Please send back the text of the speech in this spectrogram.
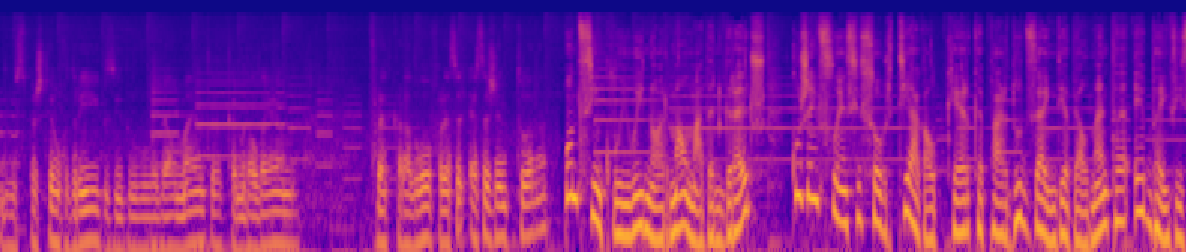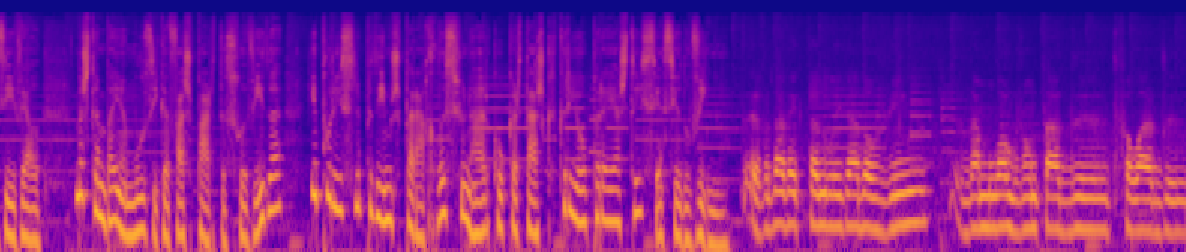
do Sebastião Rodrigues e do Abel Manta, Câmara Leme, Fred Caradolfo, essa, essa gente toda. Onde se inclui o enorme Almada Negreiros, cuja influência sobre Tiago Albuquerque, a par do desenho de Abel Manta, é bem visível. Mas também a música faz parte da sua vida e por isso lhe pedimos para a relacionar com o cartaz que criou para esta essência do vinho. A verdade é que estando ligado ao vinho, dá-me logo vontade de, de falar de,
